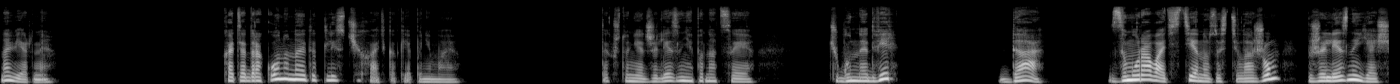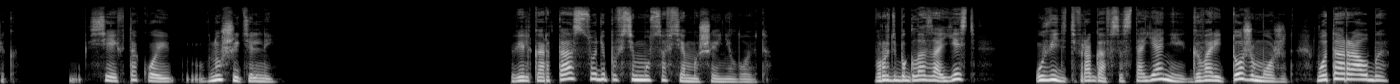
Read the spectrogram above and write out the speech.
Наверное. Хотя дракону на этот лист чихать, как я понимаю. Так что нет, железа не панацея. Чугунная дверь? Да, замуровать стену за стеллажом в железный ящик. Сейф такой, внушительный. Велькартас, судя по всему, совсем мышей не ловит. Вроде бы глаза есть, увидеть врага в состоянии, говорить тоже может. Вот орал бы.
